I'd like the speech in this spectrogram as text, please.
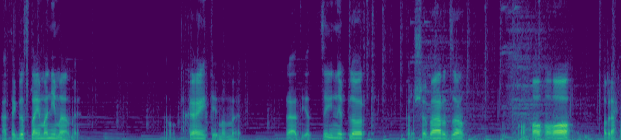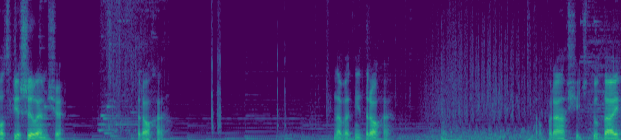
A tego slime'a nie mamy. Okej, tutaj mamy radiacyjny plort. Proszę bardzo. Oho, ho, ho. Dobra, pospieszyłem się. Trochę. Nawet nie trochę. Dobra, siedź tutaj.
